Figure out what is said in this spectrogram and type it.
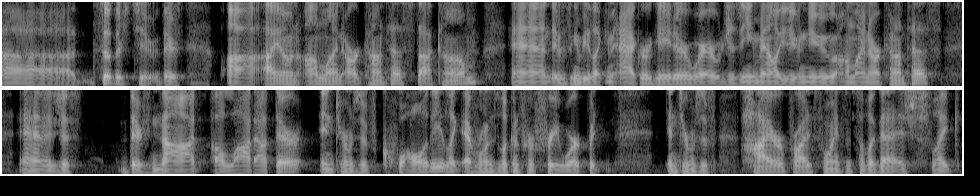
Uh, so there's two. There's uh, I own onlineartcontests.com, and it was going to be like an aggregator where it would just email you new online art contests, and it's just there's not a lot out there in terms of quality. Like everyone's looking for free work, but in terms of higher prize points and stuff like that, it's just like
